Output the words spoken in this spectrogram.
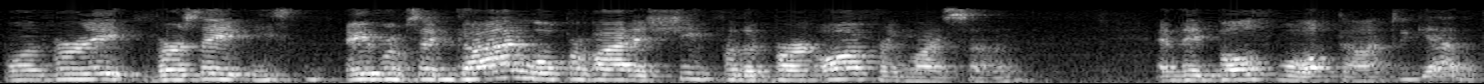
Well, in verse 8, verse 8 Abram said, God will provide a sheep for the burnt offering, my son. And they both walked on together.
